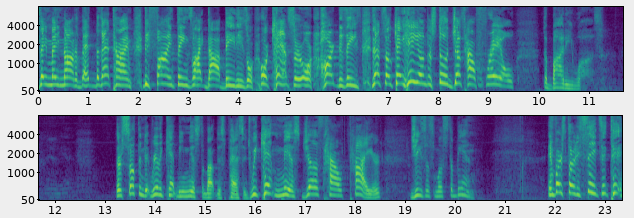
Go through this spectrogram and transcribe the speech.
They may not have at that time defined things like diabetes or, or cancer or heart disease. That's okay. He understood just how frail the body was. There's something that really can't be missed about this passage. We can't miss just how tired Jesus must have been. In verse 36, it t-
